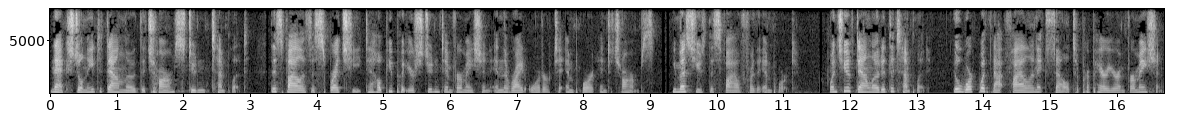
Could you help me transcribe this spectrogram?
Next, you'll need to download the CHARMS student template. This file is a spreadsheet to help you put your student information in the right order to import into CHARMS. You must use this file for the import. Once you have downloaded the template, you'll work with that file in Excel to prepare your information.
